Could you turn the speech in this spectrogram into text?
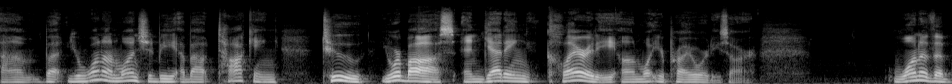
Um, but your one on one should be about talking to your boss and getting clarity on what your priorities are. One of the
